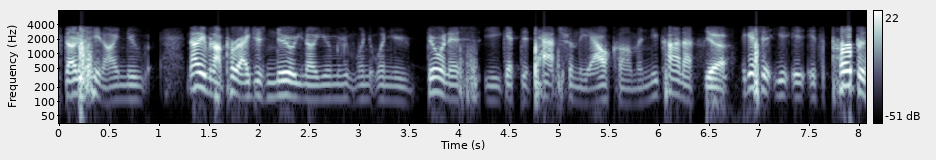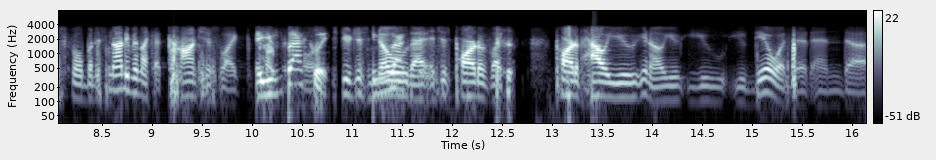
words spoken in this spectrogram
studied, you know, I knew not even on purpose. I just knew, you know, you when when you're doing this, you get detached from the outcome, and you kind of, yeah. I guess it, it it's purposeful, but it's not even like a conscious like purposeful. Exactly. You just know exactly. that it's just part of like part of how you you know you you you deal with it, and uh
